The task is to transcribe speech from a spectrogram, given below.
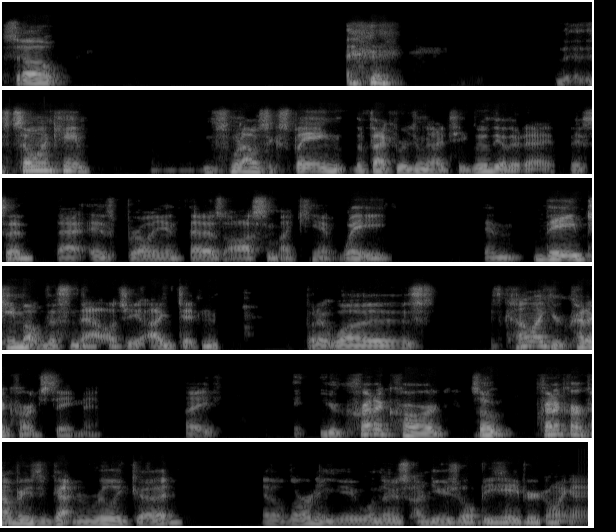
So someone came when I was explaining the fact originally IT glue the other day, they said, That is brilliant. That is awesome. I can't wait. And they came up with this analogy. I didn't, but it was it's kind of like your credit card statement. Like your credit card. So credit card companies have gotten really good at alerting you when there's unusual behavior going on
